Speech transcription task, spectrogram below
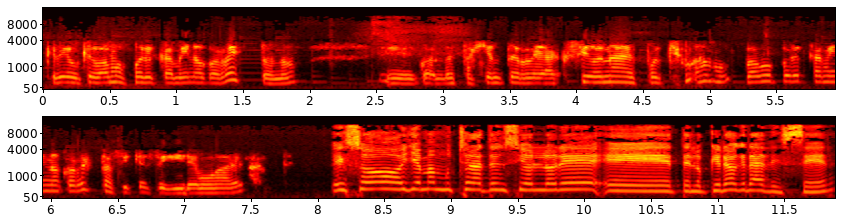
creo que vamos por el camino correcto, ¿no? Eh, cuando esta gente reacciona es porque vamos, vamos por el camino correcto, así que seguiremos adelante. Eso llama mucho la atención, Lore. Eh, te lo quiero agradecer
